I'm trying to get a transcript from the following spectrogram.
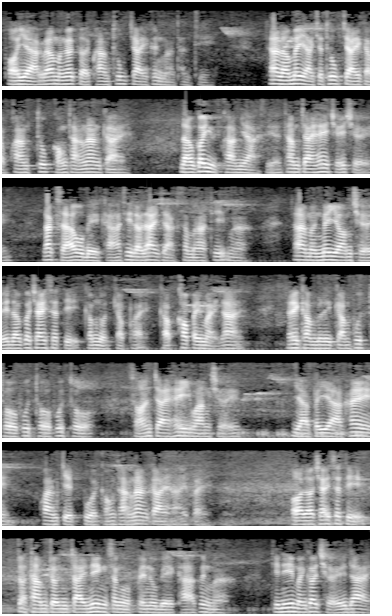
พออยากแล้วมันก็เกิดความทุกข์ใจขึ้นมาทันที ถ้าเราไม่อยากจะทุกข์ใจกับความทุกข์ของทางร่างกาย เราก็หยุดความอยากเสียทำใจให้เฉยๆรักษาอุเบกขาที่เราได้จากสมาธิมา ถ้ามันไม่ยอมเฉยเราก็ใช้สติกำหนดกลับไปกลับเข้าไปใหม่ได้ ใช้คำบริกรรมพุทโธ พุทโธพุทโธ สอนใจให้วางเฉย อย่าไปอยากให้ความเจ็บปวดของทางร่างกายหายไป พอเราใช้สติจะทำจนใจนิ่งสงบเป็นอุเบกขาขึ้นมา ทีนี้มันก็เฉยได้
